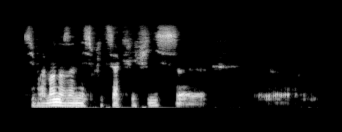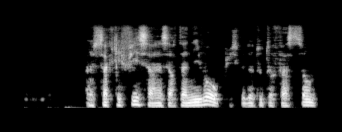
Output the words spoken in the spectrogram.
C'est vraiment dans un esprit de sacrifice, un sacrifice à un certain niveau, puisque de toute façon,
